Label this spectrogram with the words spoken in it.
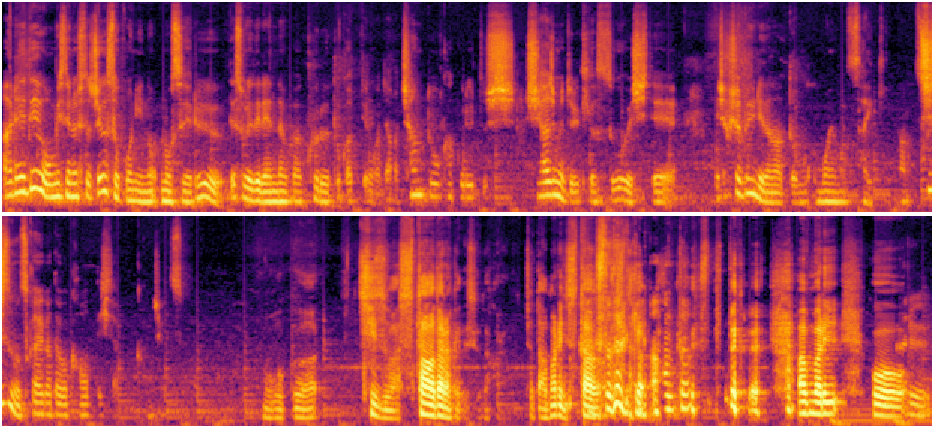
あれでお店の人たちがそこに載せる。でそれで連絡が来るとかっていうのがなんかちゃんと確立しし始めてる気がすごいしてめちゃくちゃ便利だなと思います最近。あの地図の使い方が変わってきた感じがする。もう僕は地図はスターだらけですよだから。ちょっとあまりにスタースターだらけ？あ本当？だからあんまりこう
